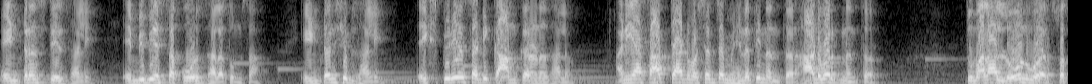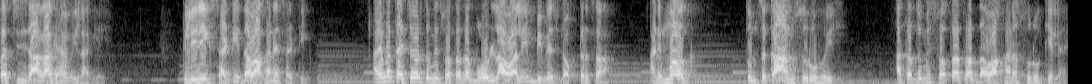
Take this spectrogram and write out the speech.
एंट्रन्स टेस्ट झाली एमबीबीएसचा कोर्स झाला तुमचा. इंटर्नशिप झाली एक्सपिरियन्ससाठी काम करणं झालं आणि या सात ते आठ वर्षांच्या मेहनतीनंतर हार्डवर्क नंतर तुम्हाला लोनवर स्वतःची जागा घ्यावी लागेल. क्लिनिकसाठी दवाखान्यासाठी. आणि मग त्याच्यावर तुम्ही स्वतःचा बोर्ड लावाल एमबीबीएस डॉक्टरचा आणि मग तुमचं काम सुरू होईल. आता तुम्ही स्वतःचा दवाखाना सुरू केलाय.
